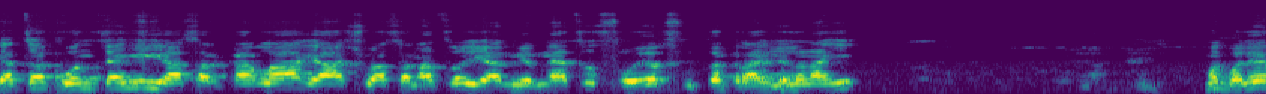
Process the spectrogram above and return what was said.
याचा कोणत्याही या सरकारला या आश्वासनाचं या निर्णयाचं सोयर सूतक राहिलेलं नाही. मग भले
